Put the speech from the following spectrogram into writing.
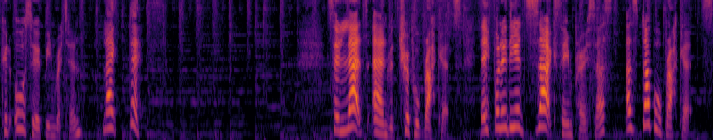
could also have been written like this. So let's end with triple brackets. They follow the exact same process as double brackets.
